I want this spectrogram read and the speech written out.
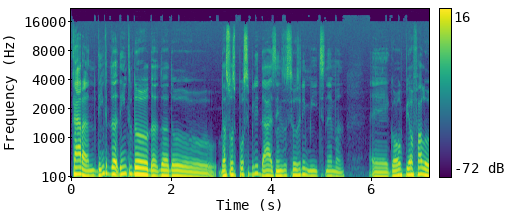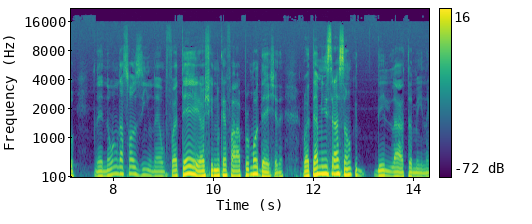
Cara, dentro, da, dentro do, do- do- do- das suas possibilidades, dentro dos seus limites, né, mano? É, igual o Biel falou, né? Não andar sozinho, né? Foi até, eu acho que ele não quer falar por modéstia, né? Foi até a administração dele lá também, né?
